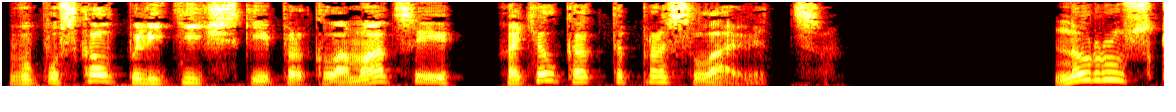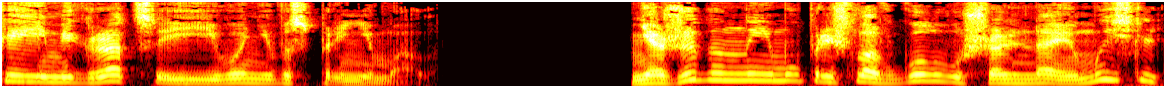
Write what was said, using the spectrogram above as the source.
выпускал политические прокламации, хотел как-то прославиться. Но русская эмиграция его не воспринимала. Неожиданно ему пришла в голову шальная мысль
